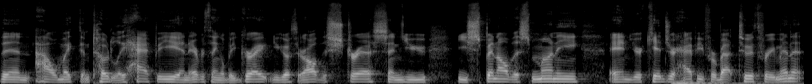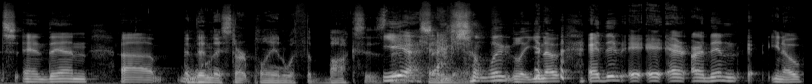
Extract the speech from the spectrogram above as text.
then I'll make them totally happy and everything will be great. And you go through all this stress and you you spend all this money and your kids are happy for about two or three minutes, and then uh, And then they start playing with the boxes. that Yes, came in. absolutely. You know, and then and, and then you know,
